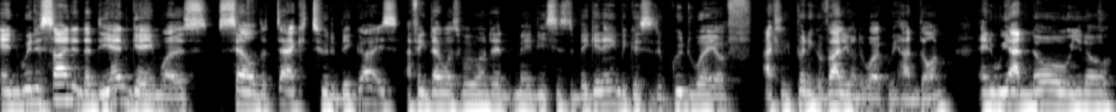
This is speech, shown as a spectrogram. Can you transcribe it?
And we decided that the end game was sell the tech to the big guys. I think that was what we wanted maybe since the beginning because it's a good way of actually putting a value on the work we had done. And we had no, you know,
